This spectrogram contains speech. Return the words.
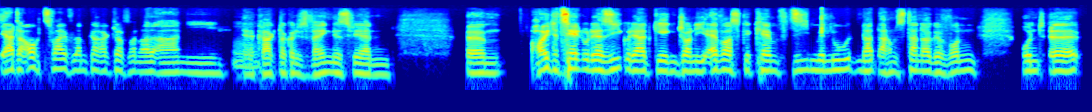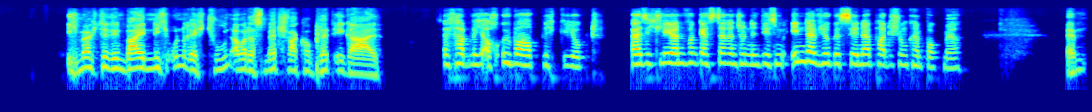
Er hatte auch Zweifel am Charakter von Al-Ani. Oh. Der Charakter könnte das Verhängnis werden. Ähm, heute zählt nur der Sieg und er hat gegen Johnny Evers gekämpft, sieben Minuten, hat nach dem Stunner gewonnen. Und äh, ich möchte den beiden nicht Unrecht tun, aber das Match war komplett egal. Es hat mich auch überhaupt nicht gejuckt. Als ich Leon von gestern schon in diesem Interview gesehen habe, hatte ich schon keinen Bock mehr. Ähm,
